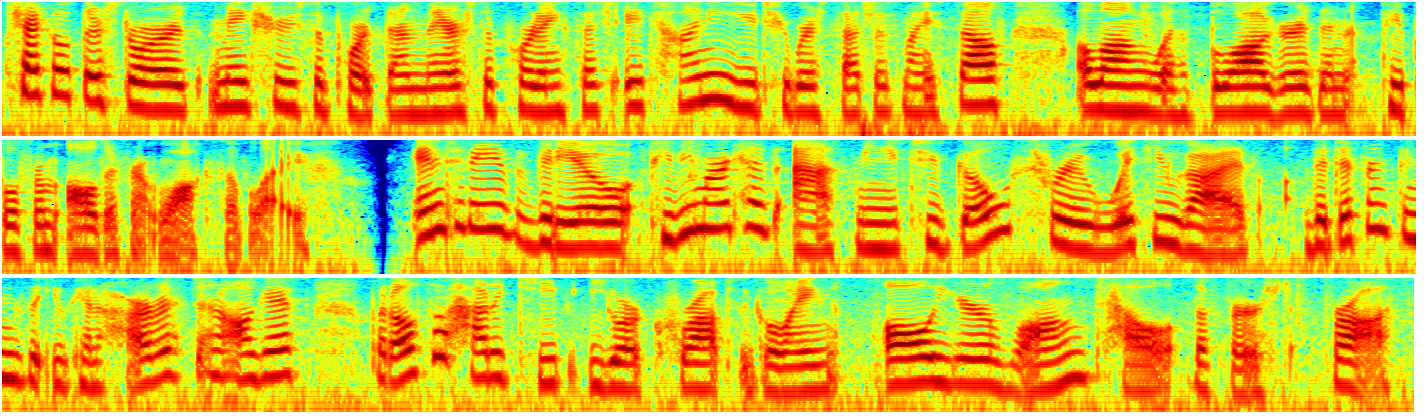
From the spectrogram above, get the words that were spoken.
check out their stores, make sure you support them. They are supporting such a tiny YouTuber such as myself, along with bloggers and people from all different walks of life. In today's video, Peavey Mart has asked me to go through with you guys the different things that you can harvest in August, but also how to keep your crops going all year long till the first frost.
